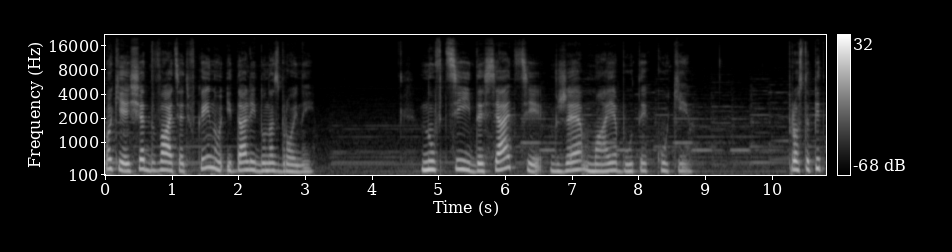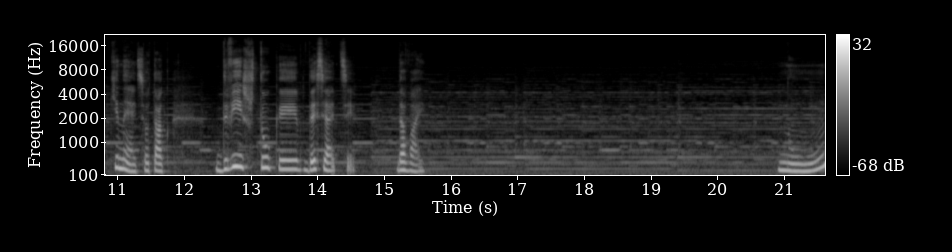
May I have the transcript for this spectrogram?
Окей, ще 20 вкину і далі йду на збройний. Ну, в цій десятці вже має бути кукі. Просто під кінець, отак. Дві штуки в десятці. Давай. Ну.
